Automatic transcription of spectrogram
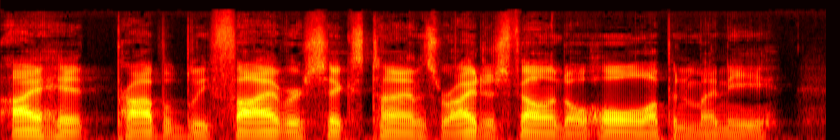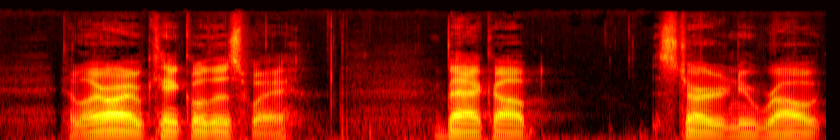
I hit probably five or six times where I just fell into a hole up in my knee. I'm like, all right, we can't go this way back up, start a new route,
